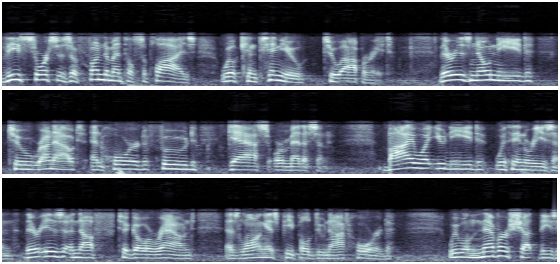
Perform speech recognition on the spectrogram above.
these sources of fundamental supplies will continue to operate. There is no need to run out and hoard food, gas, or medicine. Buy what you need within reason. There is enough to go around as long as people do not hoard. We will never shut these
